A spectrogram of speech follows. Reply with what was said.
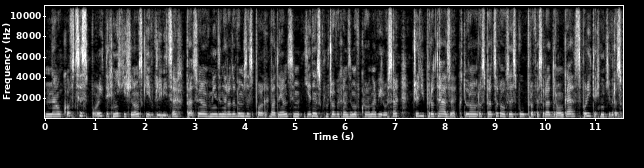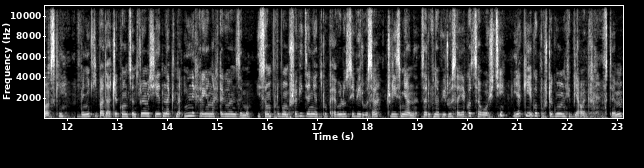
Naukowcy z Politechniki Śląskiej w Gliwicach pracują w międzynarodowym zespole badającym jeden z kluczowych enzymów koronawirusa, czyli proteazę, którą rozpracował zespół profesora Drąga z Politechniki Wrocławskiej. Wyniki badaczy koncentrują się jednak na innych rejonach tego enzymu i są próbą przewidzenia dróg ewolucji wirusa, czyli zmiany zarówno wirusa jako całości, jak i jego poszczególnych białek, w tym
